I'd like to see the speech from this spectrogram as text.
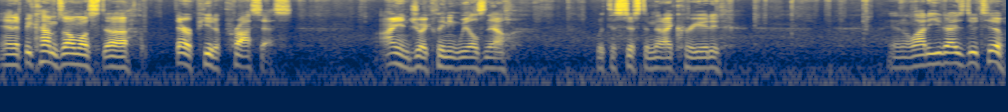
And it becomes almost a therapeutic process. I enjoy cleaning wheels now with the system that I created and a lot of you guys do too.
